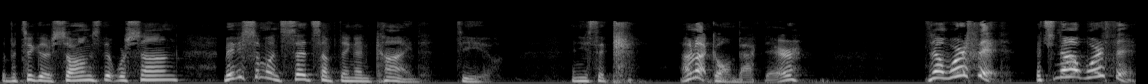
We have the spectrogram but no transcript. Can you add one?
the particular songs that were sung. Maybe someone said something unkind to you. And you said, I'm not going back there. It's not worth it. It's not worth it.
